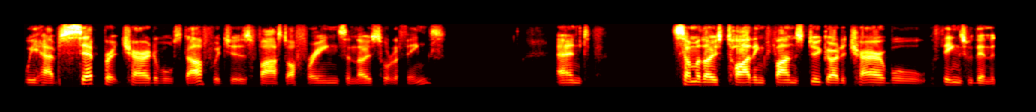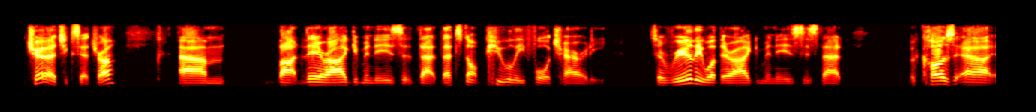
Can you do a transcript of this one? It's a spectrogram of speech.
We have separate charitable stuff, which is fast offerings and those sort of things. And some of those tithing funds do go to charitable things within the church, etc. Um, but their argument is that that's not purely for charity. So really, what their argument is is that because our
